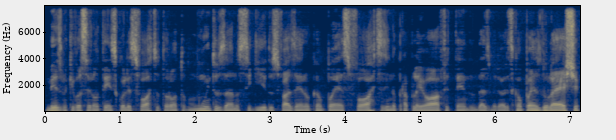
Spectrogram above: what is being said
mesmo que você não tenha escolhas fortes. O Toronto, muitos anos seguidos, fazendo campanhas fortes, indo para playoff, tendo das melhores campanhas do leste.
